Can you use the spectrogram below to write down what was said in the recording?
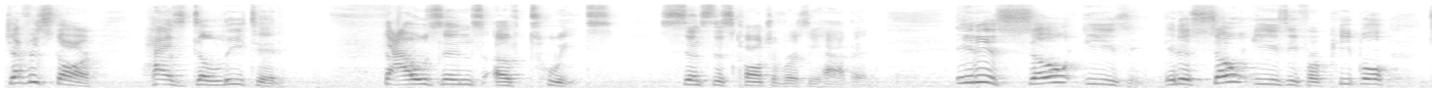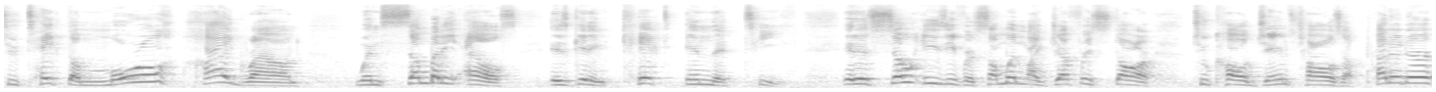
Jeffree Star has deleted thousands of tweets since this controversy happened. It is so easy, it is so easy for people to take the moral high ground when somebody else is getting kicked in the teeth. It is so easy for someone like Jeffree Star to call James Charles a predator,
